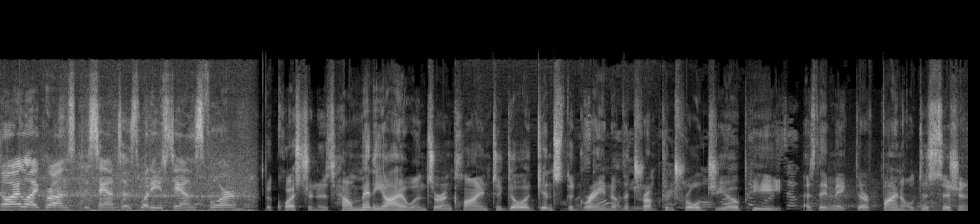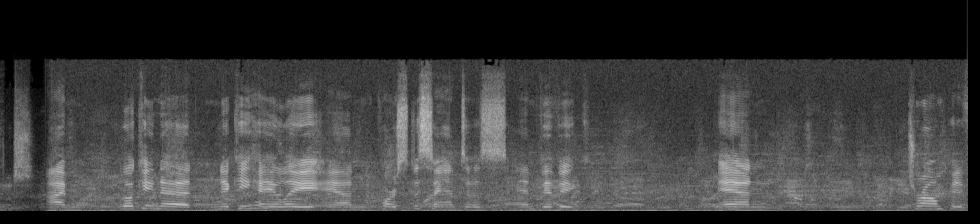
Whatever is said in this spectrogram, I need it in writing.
no, I like Ron DeSantis, what he stands for. The question is how many Iowans are inclined to go against the grain of the Trump controlled GOP as they make their final decisions. I'm looking at Nikki Haley and, of course, DeSantis and Vivek and Trump if.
